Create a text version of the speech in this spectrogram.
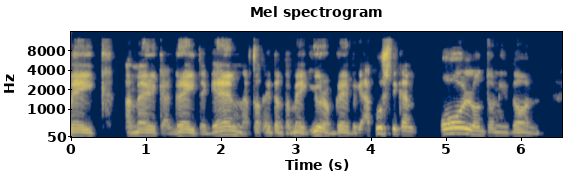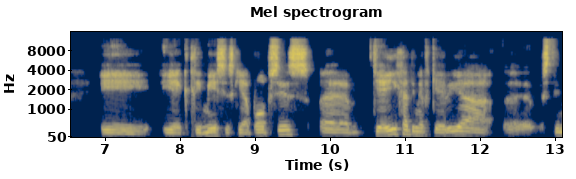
Make America Great Again, αυτό θα ήταν το Make Europe Great Again. Ακούστηκαν όλων των ειδών οι, οι εκτιμήσεις και οι απόψεις ε, και είχα την ευκαιρία ε, στην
